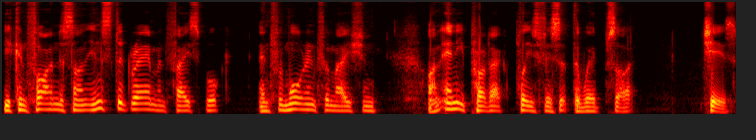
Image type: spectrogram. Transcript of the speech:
You can find us on Instagram and Facebook. And for more information on any product, please visit the website. Cheers.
